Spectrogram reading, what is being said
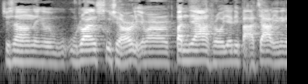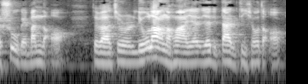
就像那个《武武状元苏乞儿》里面搬家的时候也得把家里那个树给搬走，对吧？就是流浪的话也也得带着地球走。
